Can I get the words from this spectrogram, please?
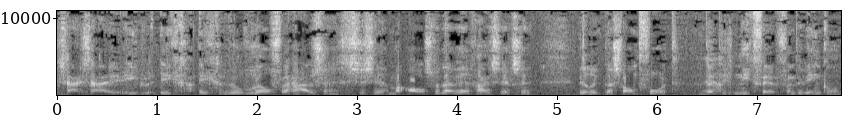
Zij zei, ik, ik, ga, ik wil wel verhuizen. Ze zegt, maar als we daar weggaan, zegt ze, wil ik naar Zandvoort. Dat is niet ver van de winkel.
